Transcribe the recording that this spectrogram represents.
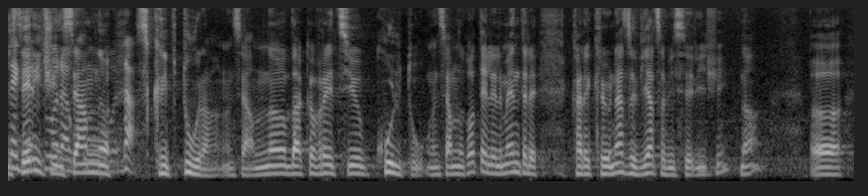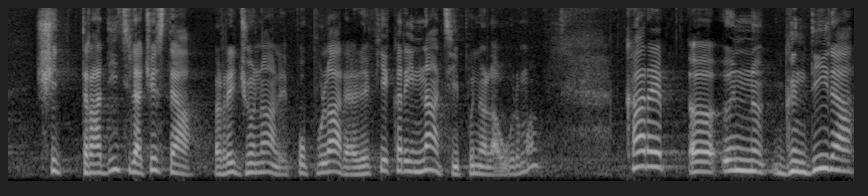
bisericii înseamnă cu, da. scriptura, înseamnă, dacă vreți, cultul, înseamnă toate elementele care creionează viața bisericii, da? Uh, și tradițiile acestea regionale, populare, ale fiecarei nații până la urmă, care uh, în gândirea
